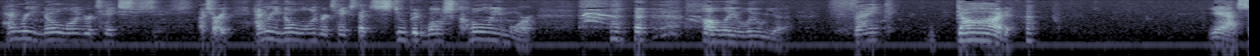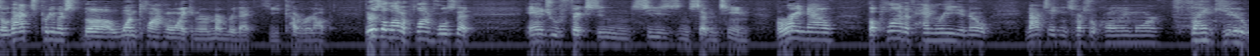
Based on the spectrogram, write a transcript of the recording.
Henry no longer takes, uh, sorry, Henry no longer takes that stupid Welsh coal anymore. Hallelujah. Thank God. yeah, so that's pretty much the one plot hole I can remember that he covered up. There's a lot of plot holes that Andrew fixed in season 17. But right now, the plot of Henry, you know, not taking special call anymore, thank you,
